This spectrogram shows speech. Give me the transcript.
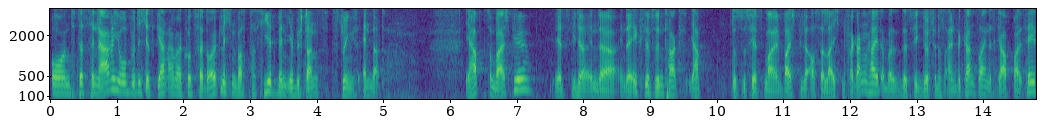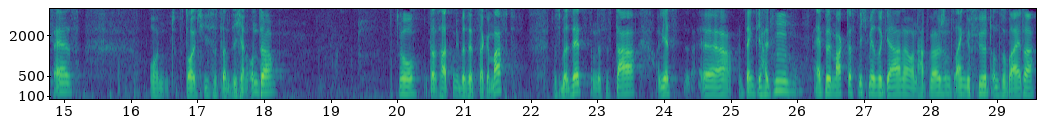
Und das Szenario würde ich jetzt gerne einmal kurz verdeutlichen, was passiert, wenn ihr Bestandsstrings ändert. Ihr habt zum Beispiel, jetzt wieder in der, in der Xlif-Syntax, ihr habt das ist jetzt mal ein Beispiel aus der leichten Vergangenheit, aber deswegen dürfte das allen bekannt sein. Es gab mal Save As und auf Deutsch hieß es dann sichern unter. So, das hat ein Übersetzer gemacht, das übersetzt und es ist da. Und jetzt äh, denkt ihr halt, hm, Apple mag das nicht mehr so gerne und hat Versions eingeführt und so weiter.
